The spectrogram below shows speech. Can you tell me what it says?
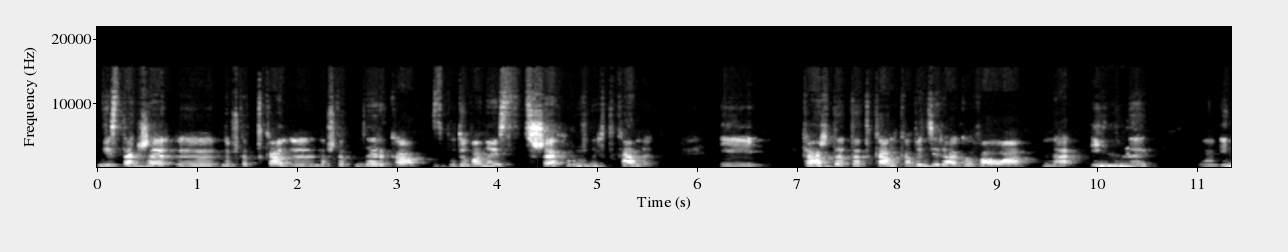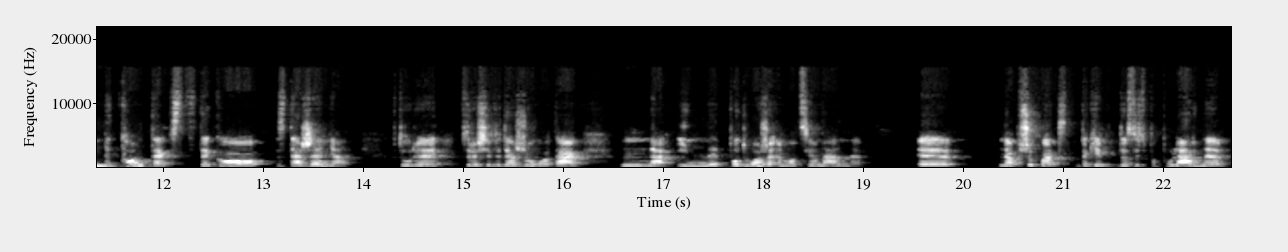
jest tak, że y, na przykład, tkan, y, na przykład nerka zbudowana jest z trzech różnych tkanek i każda ta tkanka będzie reagowała na inny, inny kontekst tego zdarzenia, który, które się wydarzyło, tak? na inne podłoże emocjonalne. E, na przykład takie dosyć popularne,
